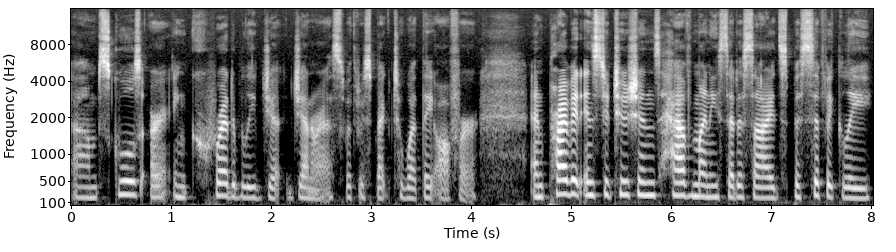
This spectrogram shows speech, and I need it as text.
um, schools are incredibly ge- generous with respect to what they offer. And private institutions have money set aside specifically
